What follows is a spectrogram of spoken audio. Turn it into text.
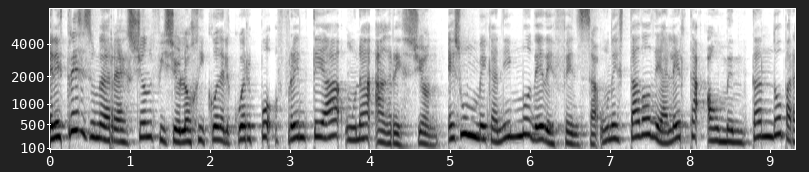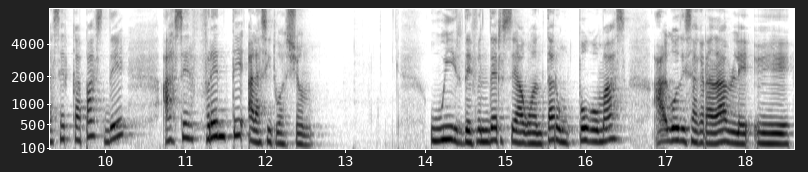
El estrés es una reacción fisiológica del cuerpo frente a una agresión. Es un mecanismo de defensa, un estado de alerta aumentando para ser capaz de hacer frente a la situación huir, defenderse, aguantar un poco más algo desagradable. Eh,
